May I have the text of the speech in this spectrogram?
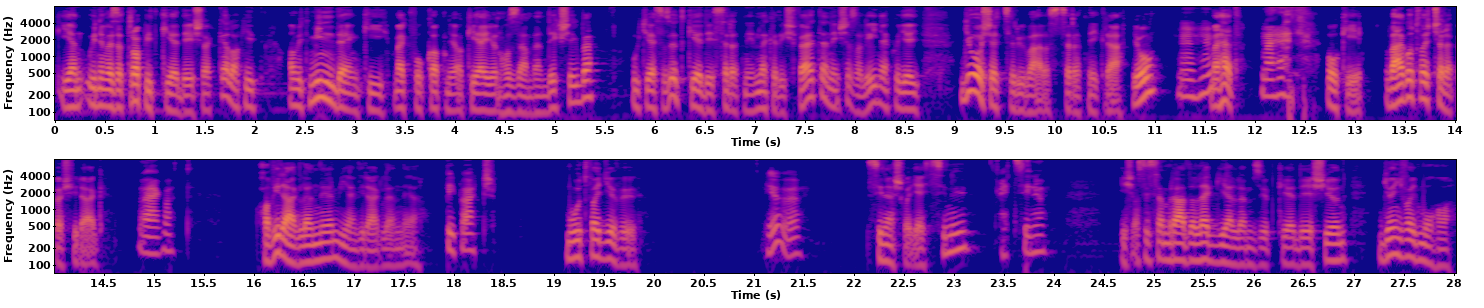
ilyen úgynevezett rapid kérdésekkel, akit, amit mindenki meg fog kapni, aki eljön hozzám vendégségbe. Úgyhogy ezt az öt kérdést szeretném neked is feltenni, és ez a lényeg, hogy egy gyors, egyszerű választ szeretnék rá. Jó? Uh-huh. Mehet? Mehet. Oké. Okay. Vágott vagy cserepes virág? Vágott. Ha virág lennél, milyen virág lennél? Pipacs. Múlt vagy jövő? Jövő. Színes vagy egyszínű? Egyszínű. És azt hiszem rád a legjellemzőbb kérdés jön. Gyöngy vagy moha?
